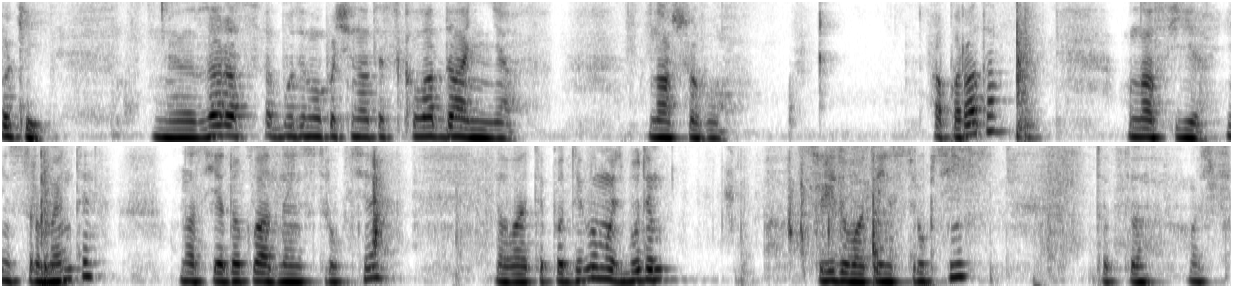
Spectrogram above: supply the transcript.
Окей. Е, Зараз будемо починати складання нашого апарата. У нас є інструменти, у нас є докладна інструкція. Давайте подивимось, будемо слідувати інструкції. Тобто, ось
